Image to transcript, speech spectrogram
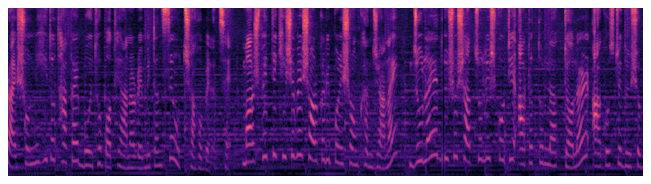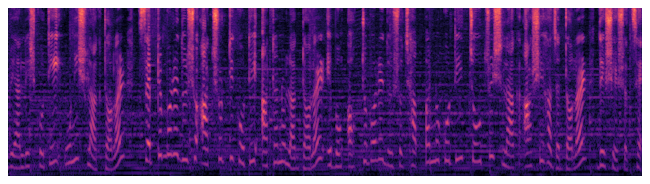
প্রায় সন্নিহিত থাকায় বৈধ পথে আনা রেমিটেন্সে উৎসাহ বেড়েছে। মাসভিত্তিক হিসেবে সরকারি পরিসংখ্যান জানায় জুলাইয়ে দুইশো সাতচল্লিশ কোটি আটাত্তর লাখ ডলার, আগস্টে দুইশো বিয়াল্লিশ কোটি উনিশ লাখ ডলার, সেপ্টেম্বরে দুইশো আটষট্টি কোটি আটান্ন লাখ ডলার এবং অক্টোবরে দুইশো ছাপ্পান্ন কোটি চৌত্রিশ লাখ আশি হাজার ডলার দেশে এসেছে।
